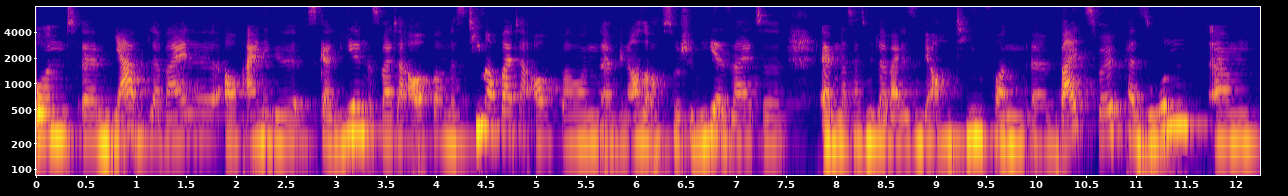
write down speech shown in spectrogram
Und ähm, ja, mittlerweile auch einige skalieren, es weiter aufbauen, das Team auch weiter aufbauen, ähm, genauso auf Social-Media-Seite. Ähm, das heißt, mittlerweile sind wir auch ein Team von ähm, bald zwölf Personen, ähm,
